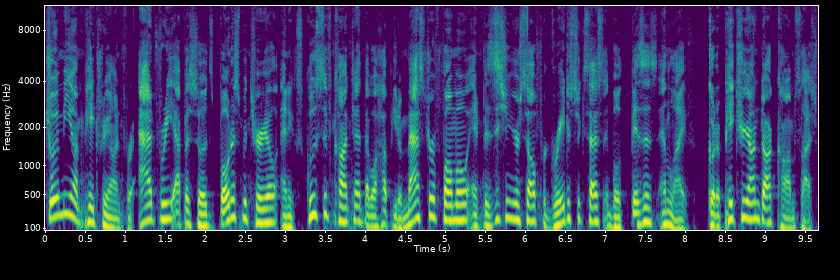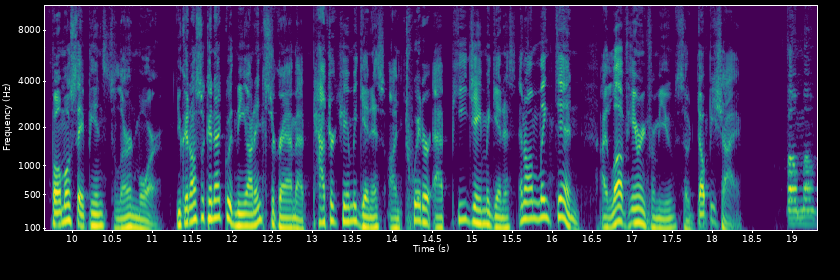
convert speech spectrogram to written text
Join me on Patreon for ad free episodes, bonus material, and exclusive content that will help you to master FOMO and position yourself for greater success in both business and life. Go to patreon.com slash FOMO Sapiens to learn more. You can also connect with me on Instagram at Patrick J. McGinnis, on Twitter at PJ McGinnis, and on LinkedIn. I love hearing from you, so don't be shy. FOMO.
